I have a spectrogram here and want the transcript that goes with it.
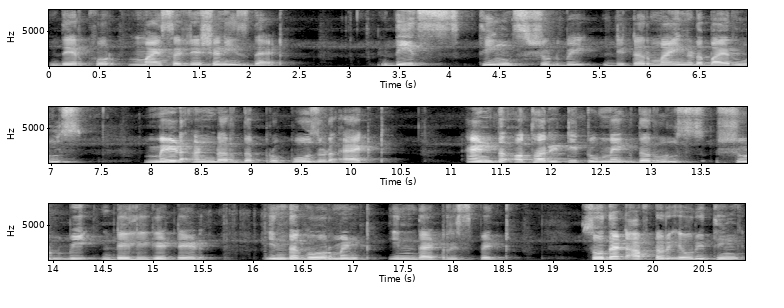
Therefore my suggestion is that these things should be determined by rules made under the proposed act and the authority to make the rules should be delegated in the government in that respect so that after everything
